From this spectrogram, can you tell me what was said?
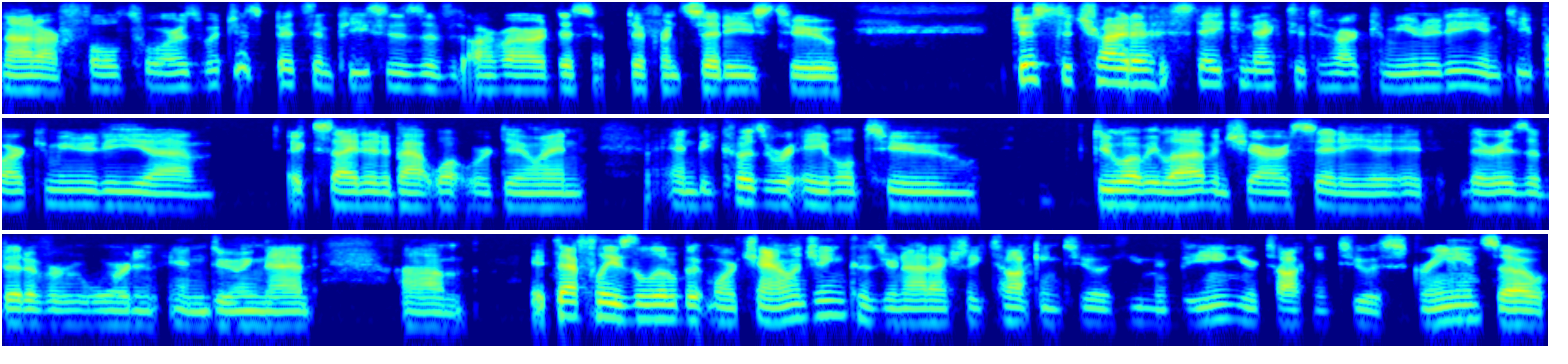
not our full tours, but just bits and pieces of, of our dis- different cities to just to try to stay connected to our community and keep our community um, excited about what we're doing. And because we're able to do what we love and share our city, it, there is a bit of a reward in, in doing that. Um, it definitely is a little bit more challenging because you're not actually talking to a human being; you're talking to a screen. So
